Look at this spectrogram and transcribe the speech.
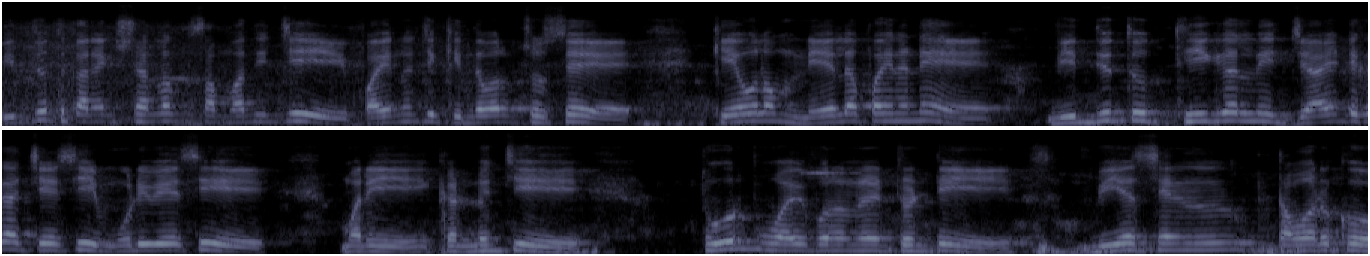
విద్యుత్ కనెక్షన్లకు సంబంధించి పైనుంచి కింద వరకు చూస్తే కేవలం నేలపైననే విద్యుత్ తీగల్ని జాయింట్గా చేసి ముడివేసి మరి ఇక్కడి నుంచి తూర్పు వైపున ఉన్నటువంటి బిఎస్ఎన్ఎల్ టవర్కు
